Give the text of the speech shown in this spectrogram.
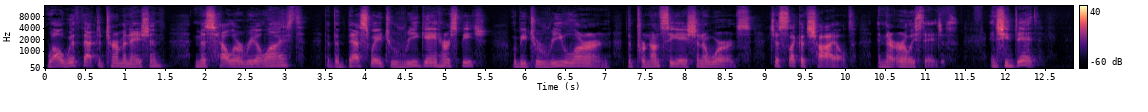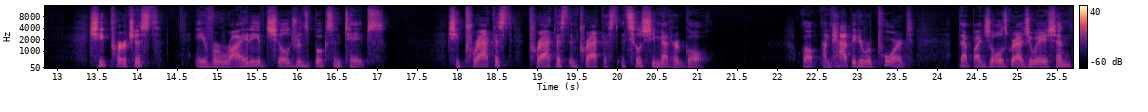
Well, with that determination, Miss Heller realized that the best way to regain her speech would be to relearn the pronunciation of words, just like a child in their early stages. And she did. She purchased a variety of children's books and tapes. She practiced, practiced, and practiced until she met her goal. Well, I'm happy to report that by Joel's graduation,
